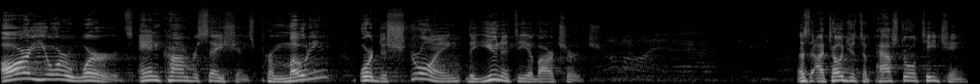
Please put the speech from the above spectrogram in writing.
Are your words and conversations promoting or destroying the unity of our church? Listen, I told you it's a pastoral teaching.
